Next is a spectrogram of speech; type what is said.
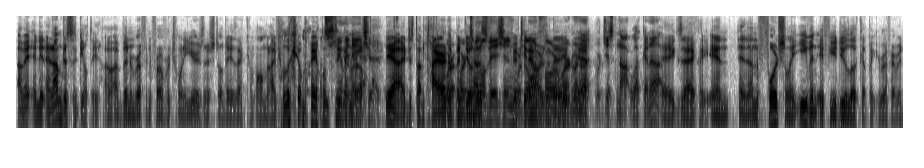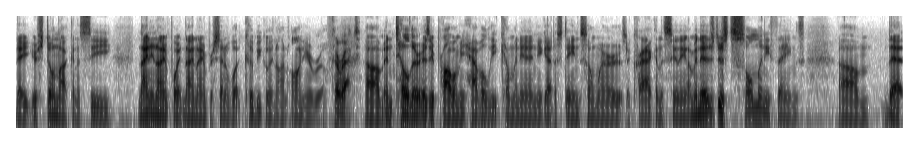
I mean, and, and I'm just as guilty. I've been in roofing for over 20 years, and there's still days I come home and I look at my own It's human stinking roof. nature. Yeah, I just I'm tired. We're, I've been we're doing tunnel this vision. We're 15 going hours a day. forward. We're Yeah. not. We're just not looking up. Exactly, and and unfortunately, even if you do look up at your roof every day, you're still not going to see 99.99% of what could be going on on your roof. Correct. Um, until there is a problem, you have a leak coming in, you got a stain somewhere, there's a crack in the ceiling. I mean, there's just so many things um, that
